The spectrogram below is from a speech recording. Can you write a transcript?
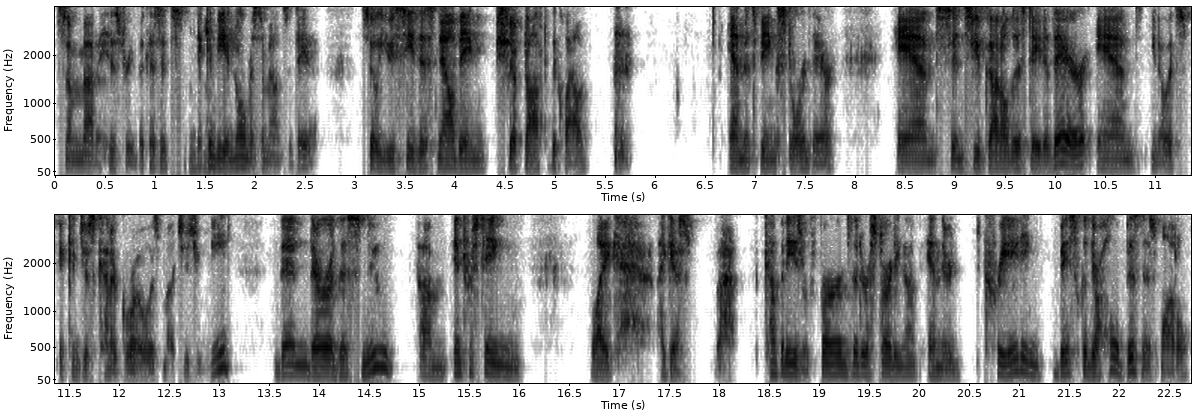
some amount of history because it's mm-hmm. it can be enormous amounts of data. So you see this now being shipped off to the cloud and it's being stored there. And since you've got all this data there and you know it's it can just kind of grow as much as you need, then there are this new um, interesting like I guess companies or firms that are starting up and they're creating basically their whole business model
